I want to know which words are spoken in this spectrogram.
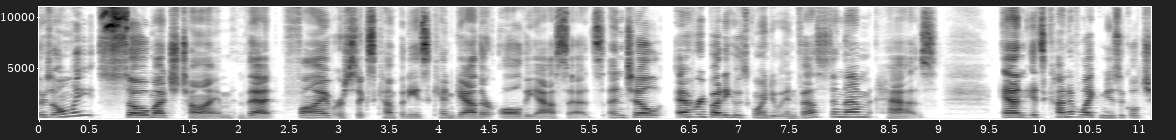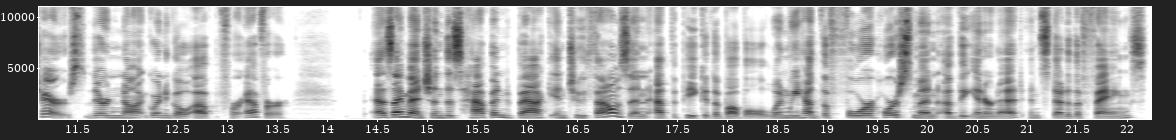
There's only so much time that five or six companies can gather all the assets until everybody who's going to invest in them has. And it's kind of like musical chairs, they're not going to go up forever. As I mentioned, this happened back in 2000 at the peak of the bubble when we had the four horsemen of the internet instead of the fangs.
